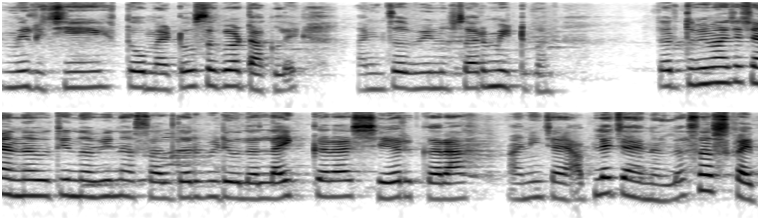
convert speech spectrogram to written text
मिरची टोमॅटो सगळं टाकलं आहे आणि चवीनुसार मीठ पण. तर तुम्ही माझ्या चॅनलवरती नवीन असाल तर व्हिडिओला लाईक करा शेअर करा आणि चॅ आपल्या चॅनलला सबस्क्राईब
